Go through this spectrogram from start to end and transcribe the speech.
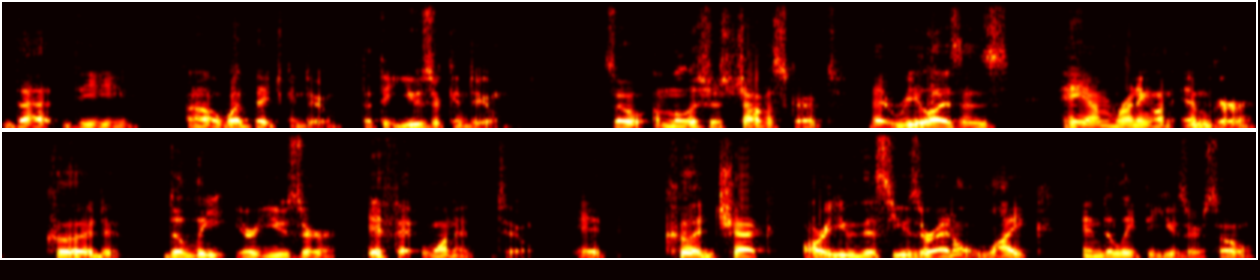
that the uh, web page can do, that the user can do. So a malicious JavaScript that realizes, hey, I'm running on Imgur, could delete your user if it wanted to. It could check, are you this user I don't like, and delete the user. So,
